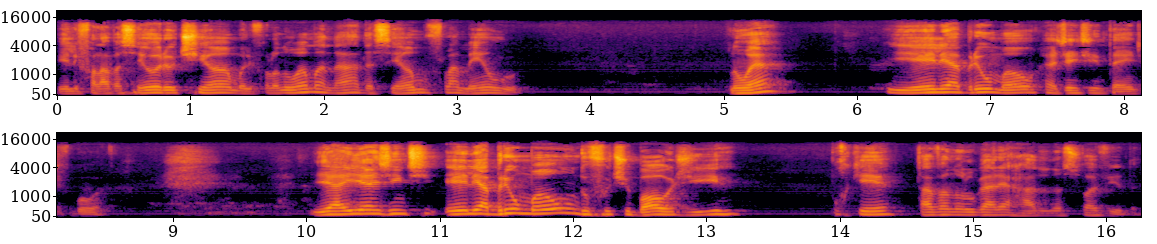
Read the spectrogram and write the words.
ele falava, Senhor, eu te amo. Ele falou, não ama nada, você ama o Flamengo. Não é? E ele abriu mão, a gente entende, boa. E aí a gente, ele abriu mão do futebol de ir porque estava no lugar errado na sua vida.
